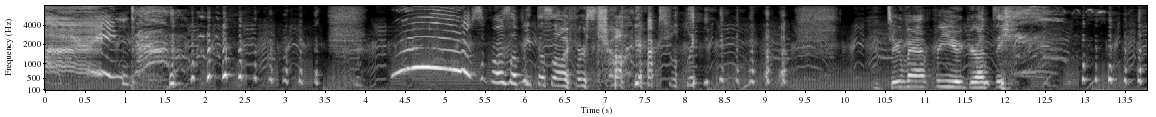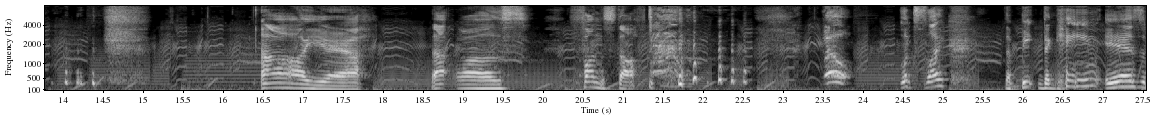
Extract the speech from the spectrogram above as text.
mine! I'm surprised I beat this on my first try, actually. Too bad for you, Grunty. oh, yeah. That was fun stuff. well, looks like the beat the game is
